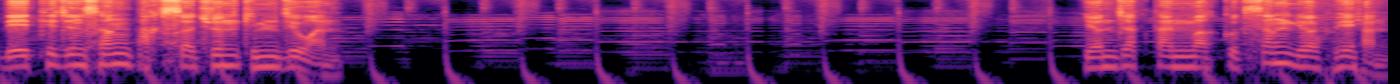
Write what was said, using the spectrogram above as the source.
네티즌상 박서준 김지원. 연작 단막극상 여회현.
